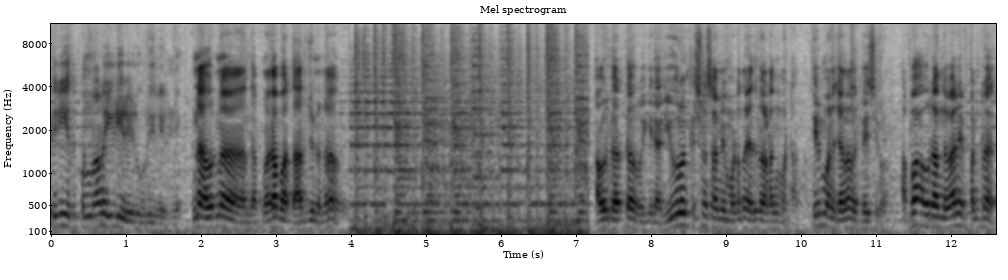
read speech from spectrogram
பெரிய இது பண்ணாலும் ஈடி ரைடு உரிகிறீர்களே என்ன அவர்னா அந்த மகாபாரத அர்ஜுனனா அவர்? அவருக்கு அர்த்தம் அவர் வைக்கிறார். இவரும் கிருஷ்ணசாமி மட்டும் தான் எதுக்கும் அடங்க மாட்டாங்க. தீர்மானிச்சாங்கன்னா அதை பேசிடுவாங்க. அப்போ அவர் அந்த வேலையை பண்ணுறாரு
